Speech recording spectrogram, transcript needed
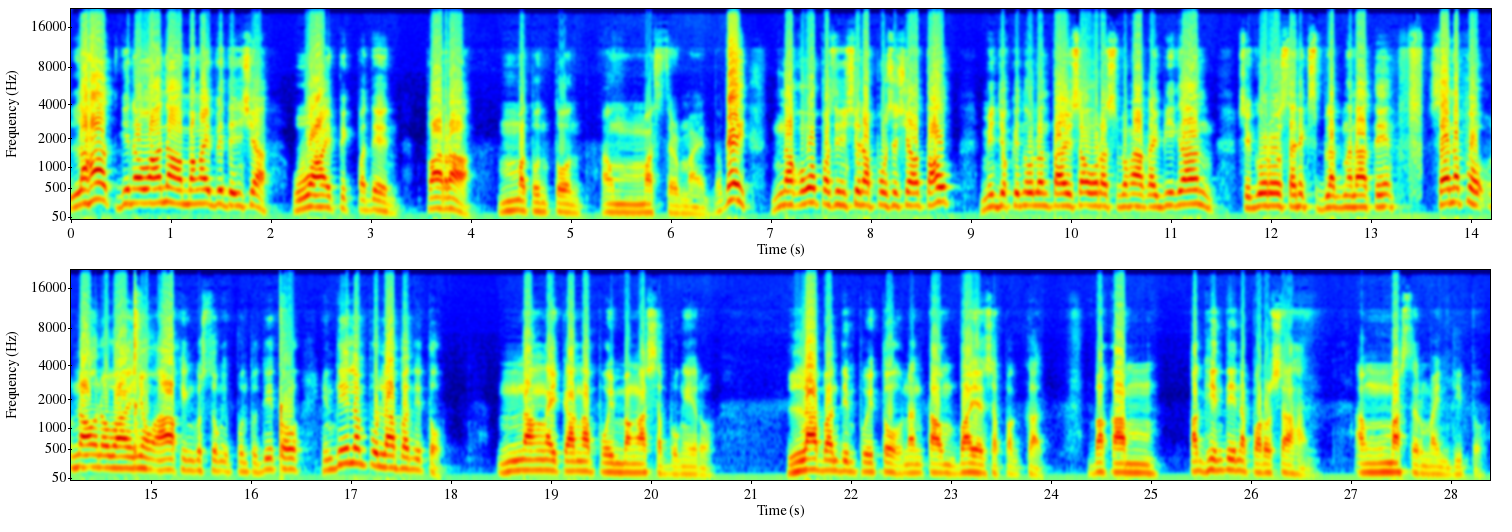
lahat ginawa na ang mga ebidensya. Waipik pa din para matunton ang mastermind. Okay? Naku po, pasensya na po sa shoutout. Medyo kinulang tayo sa oras mga kaibigan. Siguro sa next vlog na natin. Sana po naunawain nyo ang aking gustong ipunto dito. Hindi lang po laban ito ng ika nga po yung mga sabungero. Laban din po ito ng taong bayan sapagkat baka pag hindi na parusahan ang mastermind dito.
